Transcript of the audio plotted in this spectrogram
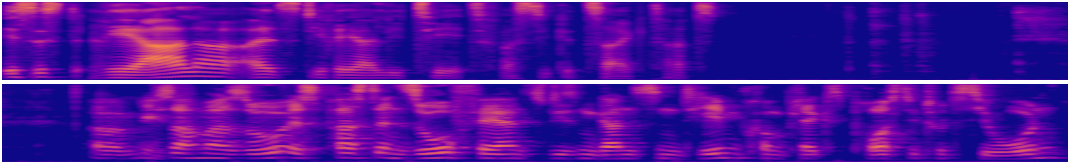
es ist realer als die Realität, was sie gezeigt hat. Ähm, ich sag mal so, es passt insofern zu diesem ganzen Themenkomplex Prostitution,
